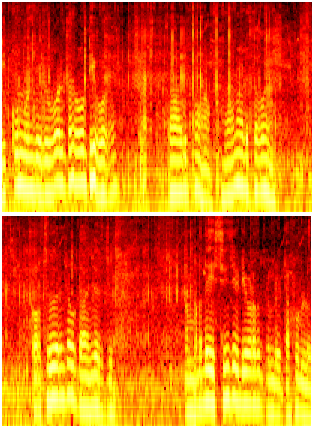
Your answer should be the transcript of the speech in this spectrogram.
ഈ കുന്നും ചെരുവ് പോലത്തെ റോട്ടിൽ കൂടെ ചാടിപ്പോണം അതാണ് അടുത്ത പണി. കുറച്ച് ദൂരം ചവിട്ടാൻ വിചാരിച്ചു. നമ്മുടെ ദേശീയ ചെടി ഇവിടെ നിൽക്കുന്നുണ്ട് കേട്ടോ ഫുള്ള്.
